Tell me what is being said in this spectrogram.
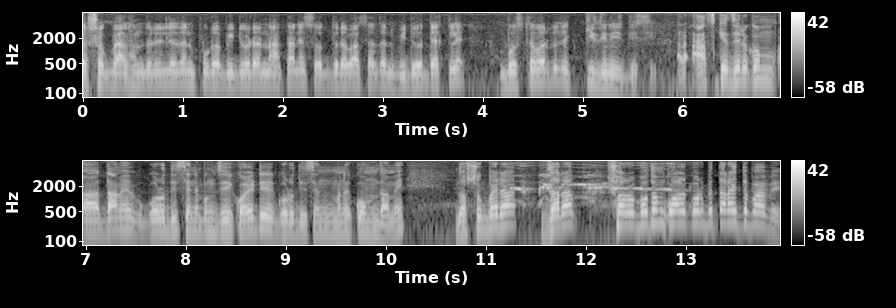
দর্শক ভাই আলহামদুলিল্লাহ যেন পুরো ভিডিওটা না টানে চোদ্দোটা বাচ্চা যেন ভিডিও দেখলে বুঝতে পারবে যে কি জিনিস দিছি। আর আজকে যেরকম দামে গরু দিচ্ছেন এবং যে কোয়ালিটির গরু দিচ্ছেন মানে কম দামে দর্শক ভাইরা যারা সর্বপ্রথম কল করবে তারাই তো পাবে।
